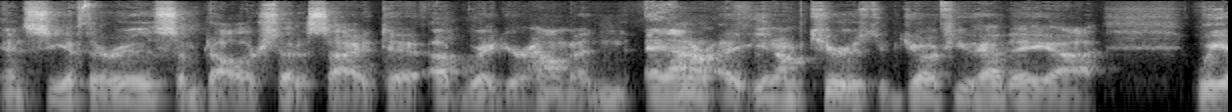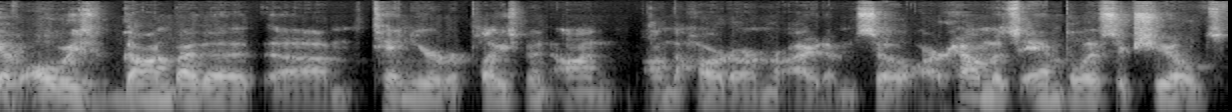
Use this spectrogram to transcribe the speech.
and see if there is some dollar set aside to upgrade your helmet. And, and I don't, you know, I'm curious, Joe, if you have a, uh, we have always gone by the um, 10 year replacement on on the hard armor items. So our helmets and ballistic shields,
